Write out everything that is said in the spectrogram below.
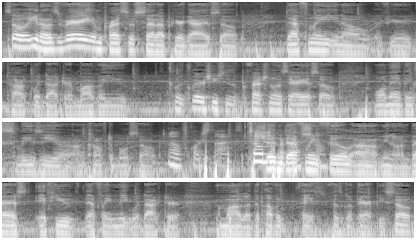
So you know it's a very impressive setup here, guys. So definitely, you know, if you talk with Dr. Amagoh, you clearly she's a professional in this area, so it won't be anything sleazy or uncomfortable. So no of course not totally shouldn't definitely feel um, you know embarrassed if you definitely meet with Dr. Amagoh, the Pelvic Place Physical Therapy. So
